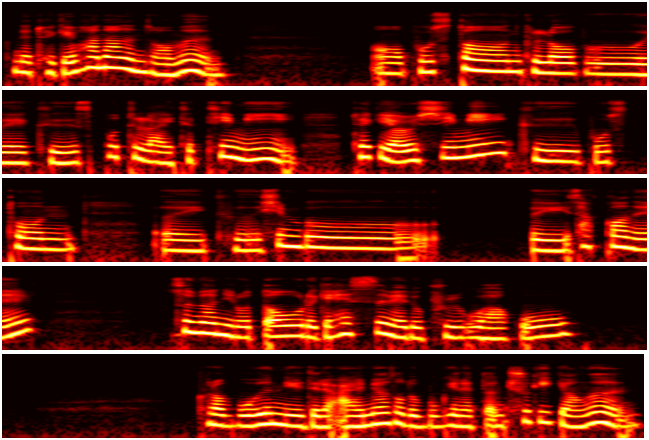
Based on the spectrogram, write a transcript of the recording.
근데 되게 화나는 점은 어, 보스턴 글로브의 그 스포트라이트 팀이 되게 열심히 그 보스턴의 그 신부의 사건을 수면 위로 떠오르게 했음에도 불구하고 그런 모든 일들을 알면서도 묵인했던 추기경은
